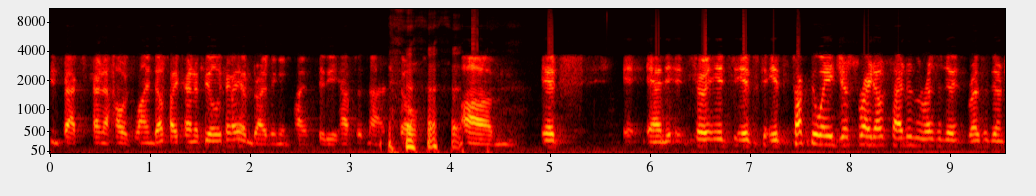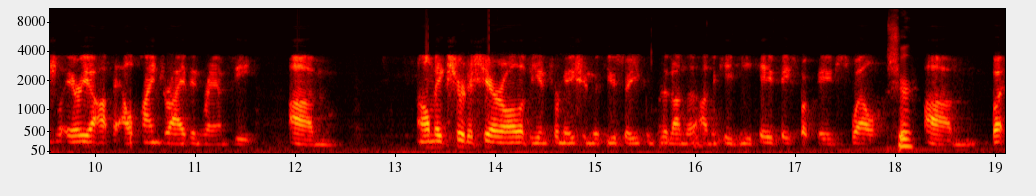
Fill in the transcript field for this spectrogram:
in fact, kind of how it's lined up, I kind of feel like I am driving in Pine City half the time. So, um, it's and it, so it's it's it's tucked away just right outside of the resident residential area off of Alpine Drive in Ramsey. Um, I'll make sure to share all of the information with you so you can put it on the on the KBEK Facebook page as well. Sure. Um, but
